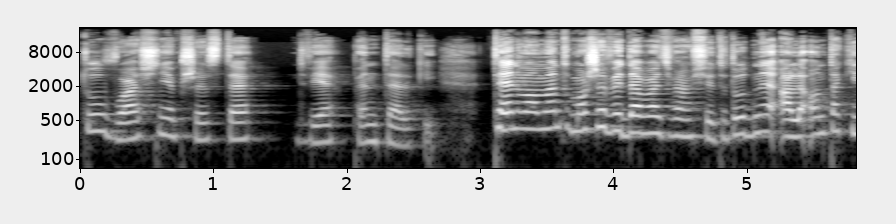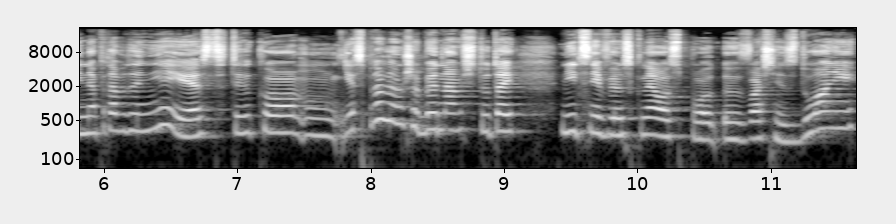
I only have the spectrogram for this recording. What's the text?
tu właśnie przez te dwie pętelki. Ten moment może wydawać Wam się trudny, ale on taki naprawdę nie jest, tylko mm, jest problem, żeby nam się tutaj nic nie wymsknęło właśnie z dłoni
